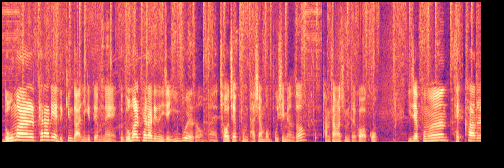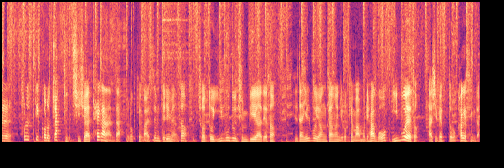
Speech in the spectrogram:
노말 페라리의 느낌도 아니기 때문에 그 노말 페라리는 이제 2부에서 저 제품 다시 한번 보시면서 보- 감상하시면 될 것 같고 이 제품은 데카를 풀 스티커로 쫙 붙이셔야 태가 난다. 이렇게 말씀드리면서 저 또 2부도 준비해야 돼서 일단 1부 영상은 이렇게 마무리하고 2부에서 다시 뵙도록 하겠습니다.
